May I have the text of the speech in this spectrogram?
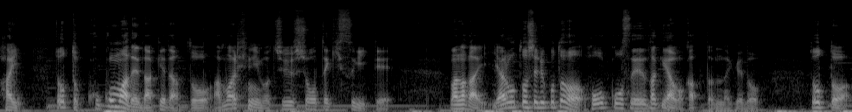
はい。ちょっとここまでだけだと、あまりにも抽象的すぎて、まあなんかやろうとしてることは方向性だけは分かったんだけど、ちょっと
